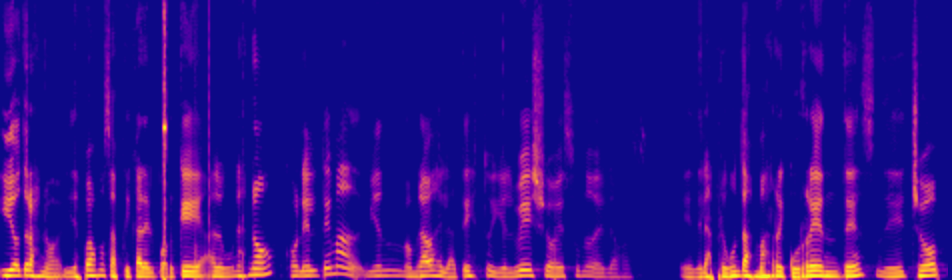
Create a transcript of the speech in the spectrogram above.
y otras no. Y después vamos a explicar el por qué algunas no. Con el tema, bien nombrabas del atesto y el vello, es una de, los, eh, de las preguntas más recurrentes, de hecho.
